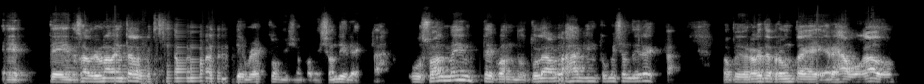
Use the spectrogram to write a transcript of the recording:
Este, entonces abrió una ventana lo que se llama direct commission, comisión directa. Usualmente cuando tú le hablas a alguien en comisión directa, lo primero que te preguntan es, ¿eres abogado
